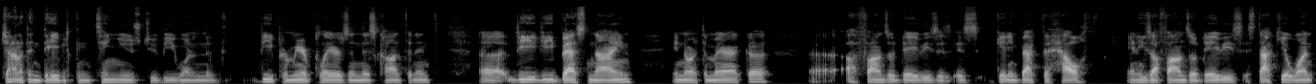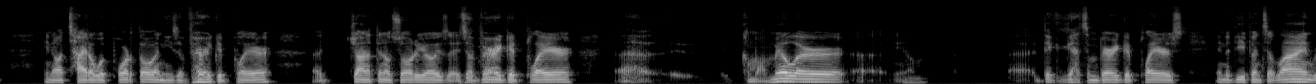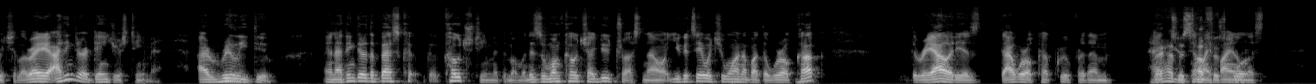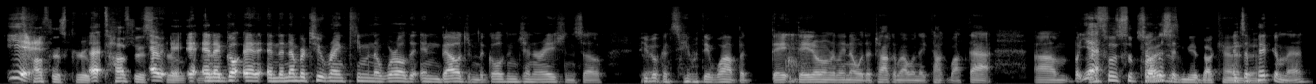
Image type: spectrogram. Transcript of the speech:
Jonathan David continues to be one of the, the premier players in this continent, uh, the the best nine in North America. Uh, Alfonso Davies is, is getting back to health, and he's Alfonso Davies. Eustaquio won, you know, a title with Porto, and he's a very good player. Jonathan Osorio is, is a very good player. Uh, Kamal Miller, uh, you know, uh, they got some very good players in the defensive line. Richie Laryea. I think they're a dangerous team, man. I really do. And I think they're the best co- coach team at the moment. This is one coach I do trust. Now, you could say what you want about the World Cup. The reality is that World Cup group for them had, had two semifinalists. Yeah, toughest group, uh, toughest uh, group, and, a go and, and, the number two ranked team in the world in Belgium, the Golden Generation. So people yeah. can say what they want, but they they don't really know what they're talking about when they talk about that. Um, but yeah, that's what surprises so listen, me about Canada. It's a pick 'em, man.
